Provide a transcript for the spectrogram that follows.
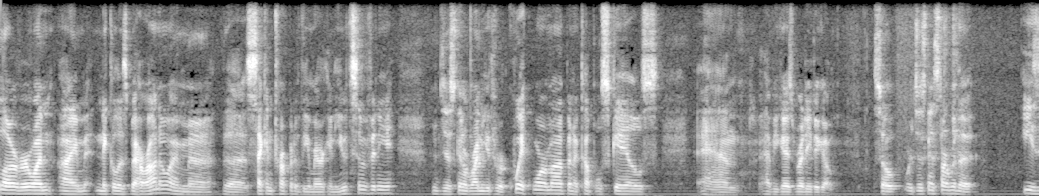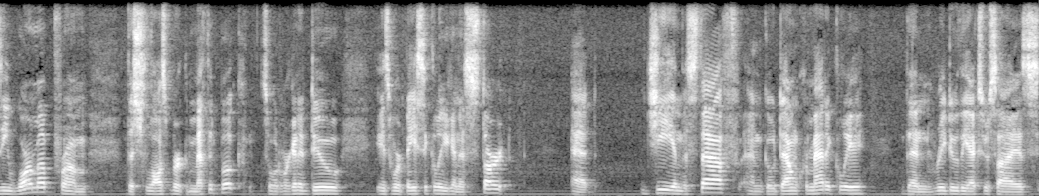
Hello, everyone. I'm Nicholas Bejarano. I'm uh, the second trumpet of the American Youth Symphony. I'm just going to run you through a quick warm up and a couple scales and have you guys ready to go. So, we're just going to start with a easy warm up from the Schlossberg method book. So, what we're going to do is we're basically going to start at G in the staff and go down chromatically, then redo the exercise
